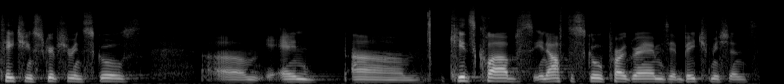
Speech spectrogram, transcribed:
teaching scripture in schools um, and um, kids' clubs, in after school programs, at beach missions.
